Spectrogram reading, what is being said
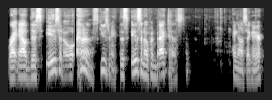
right now this is an excuse me this is an open back test hang on a second here.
